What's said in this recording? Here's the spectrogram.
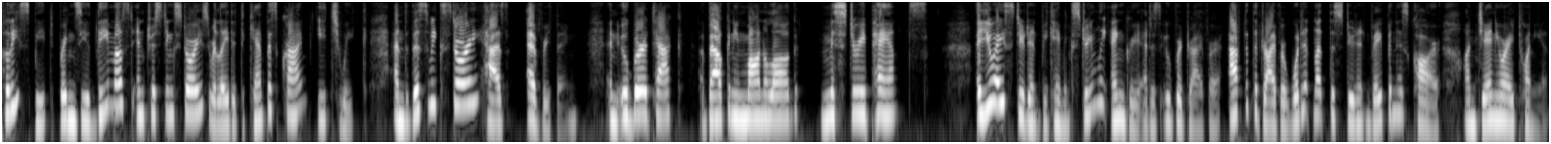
Police Beat brings you the most interesting stories related to campus crime each week. And this week's story has everything an Uber attack, a balcony monologue, mystery pants. A UA student became extremely angry at his Uber driver after the driver wouldn't let the student vape in his car on January 20th.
